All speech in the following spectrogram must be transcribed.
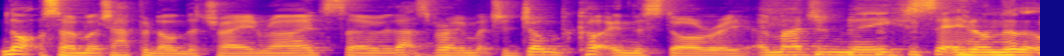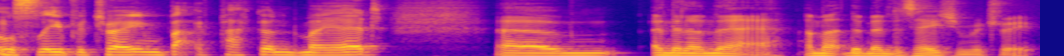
Not so much happened on the train ride, so that's very much a jump cut in the story. Imagine me sitting on the little sleeper train, backpack under my head, um, and then I'm there. I'm at the meditation retreat.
